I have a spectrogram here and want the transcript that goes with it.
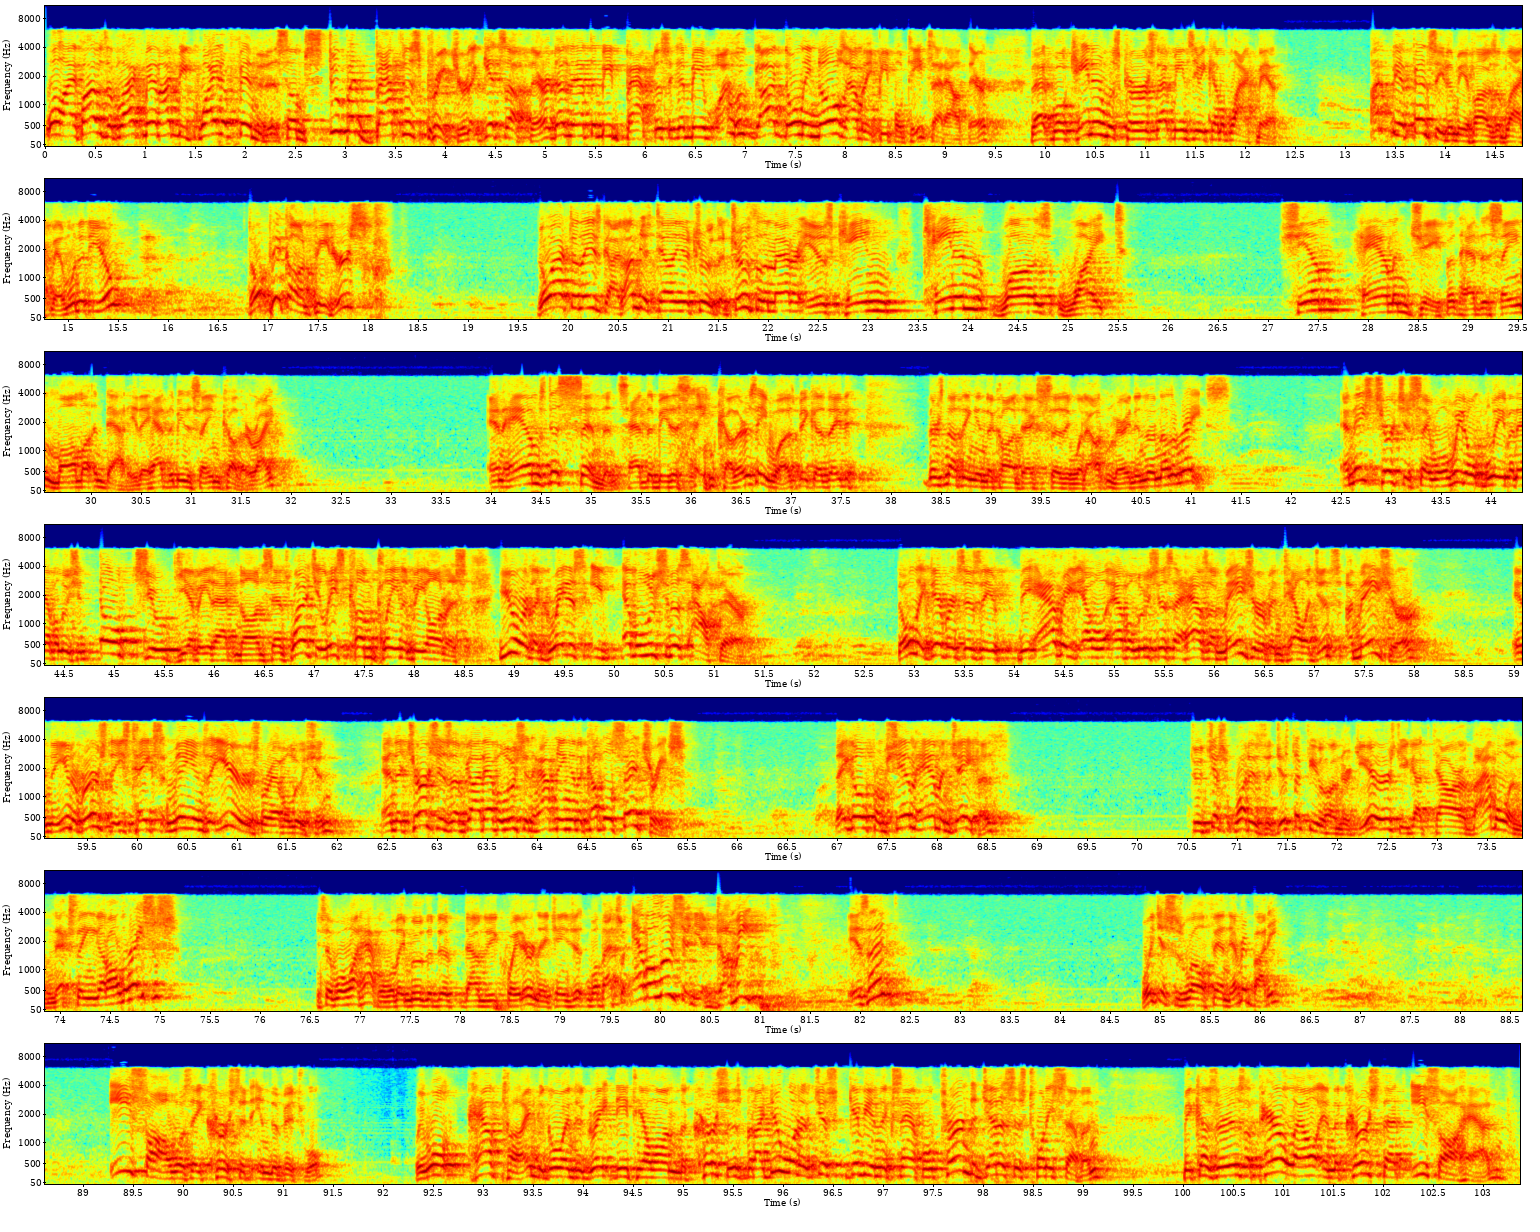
Well, if I was a black man, I'd be quite offended at some stupid Baptist preacher that gets up there. It doesn't have to be Baptist. It can be, God only knows how many people teach that out there. That, well, Canaan was cursed. That means he became a black man. That'd be offensive to me if I was a black man, wouldn't it to you? Don't pick on Peters. Go after these guys. I'm just telling you the truth. The truth of the matter is Cain, Canaan was white. Shem, Ham, and Japheth had the same mama and daddy. They had to be the same color, right? And Ham's descendants had to be the same color as he was because they there's nothing in the context that says he went out and married into another race. And these churches say, well, we don't believe in evolution. Don't you give me that nonsense. Why don't you at least come clean and be honest? You are the greatest evolutionists out there. The only difference is the, the average evolutionist that has a measure of intelligence, a measure, in the universities takes millions of years for evolution, and the churches have got evolution happening in a couple of centuries. They go from Shem, Ham, and Japheth to just, what is it, just a few hundred years. You got the Tower of Babel, and next thing you got all the races. You said, well, what happened? Well, they moved the, down to the equator and they changed it. Well, that's evolution, you dummy! Isn't it? We just as well offend everybody. Esau was a cursed individual. We won't have time to go into great detail on the curses, but I do want to just give you an example. Turn to Genesis 27 because there is a parallel in the curse that Esau had.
